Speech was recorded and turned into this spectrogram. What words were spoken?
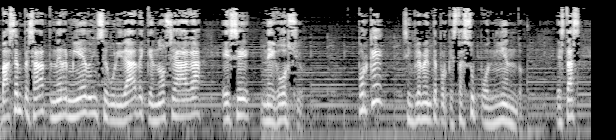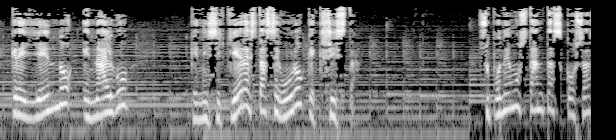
Vas a empezar a tener miedo, inseguridad de que no se haga ese negocio. ¿Por qué? Simplemente porque estás suponiendo. Estás creyendo en algo que ni siquiera estás seguro que exista. Suponemos tantas cosas.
